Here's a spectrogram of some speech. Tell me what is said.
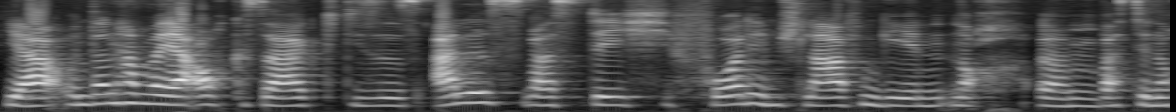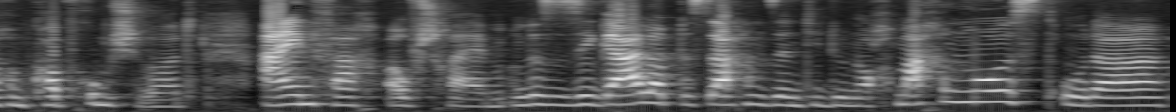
Ja, und dann haben wir ja auch gesagt, dieses alles, was dich vor dem Schlafengehen noch, ähm, was dir noch im Kopf rumschwirrt, einfach aufschreiben. Und es ist egal, ob das Sachen sind, die du noch machen musst oder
